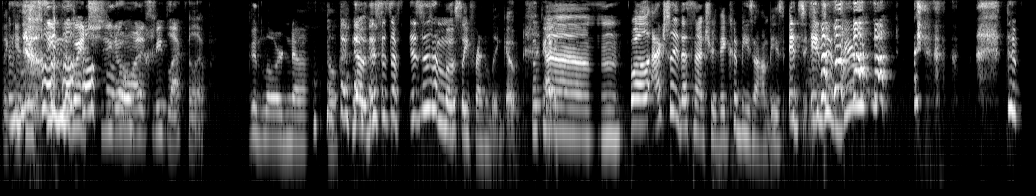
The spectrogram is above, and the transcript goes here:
like if no. you've seen the witch you don't want it to be black phillip good lord, no, no. This is a this is a mostly friendly goat. Okay. Um. Well, actually, that's not true. They could be zombies. It's it's a very the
